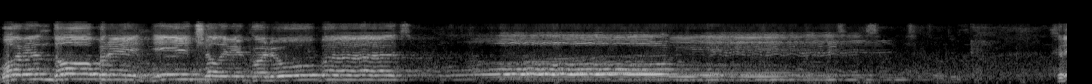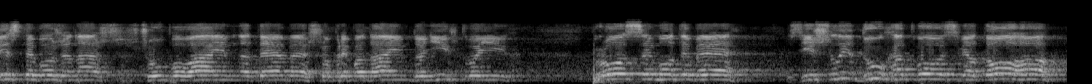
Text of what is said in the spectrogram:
бо він добрий і чоловіколюбець. Христе Боже наш, що уповаєм на Тебе, що припадаєм до ніг Твоїх, просимо Тебе, зійшли Духа Твого Святого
